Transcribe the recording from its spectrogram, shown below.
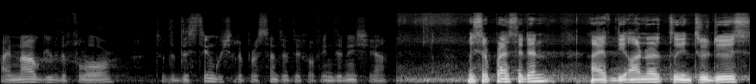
I now give the floor to the distinguished representative of Indonesia. Mr. President, I have the honor to introduce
